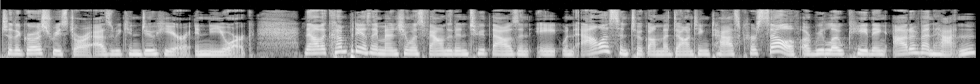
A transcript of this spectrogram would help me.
to the grocery store as we can do here in New York. Now, the company, as I mentioned, was founded in 2008 when Allison took on the daunting task herself of relocating out of Manhattan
